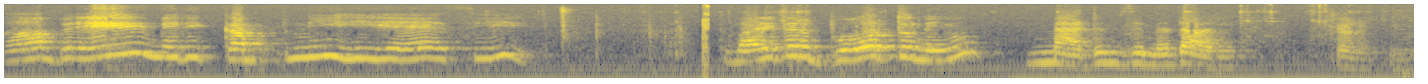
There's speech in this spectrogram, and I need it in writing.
ہاں بھائی میری کمپنی ہی ہے ایسی۔ تمہاری طرح بور تو نہیں ہوں میڈم ذمہ داری۔ چلو۔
